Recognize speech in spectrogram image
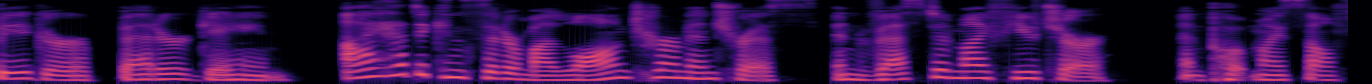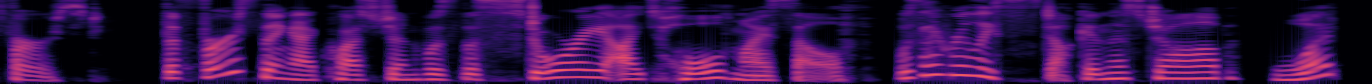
bigger, better game. I had to consider my long-term interests, invest in my future, and put myself first. The first thing I questioned was the story I told myself. Was I really stuck in this job? What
